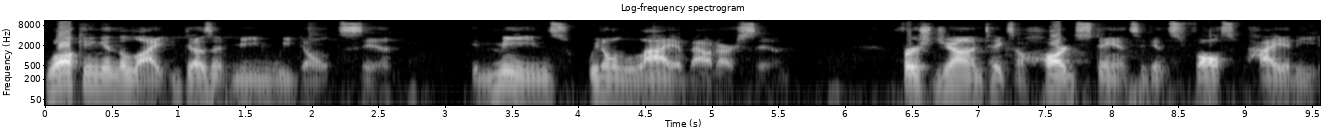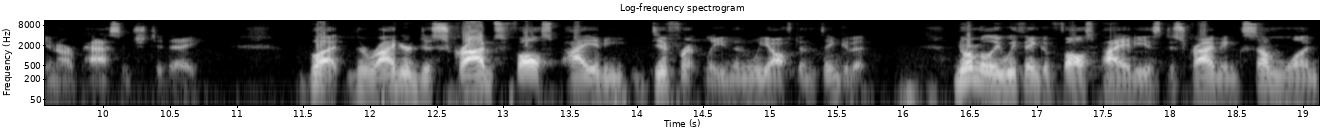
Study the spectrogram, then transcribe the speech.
Walking in the light doesn't mean we don't sin. It means we don't lie about our sin. First John takes a hard stance against false piety in our passage today. But the writer describes false piety differently than we often think of it. Normally, we think of false piety as describing someone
